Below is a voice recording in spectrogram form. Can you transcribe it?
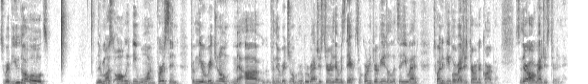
So Rabbi Yehuda holds there must always be one person from the original uh, from the original group who registered that was there. So according to Rabbi Yehuda, let's say you had 20 people register on a korban, so they're all registered in it.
